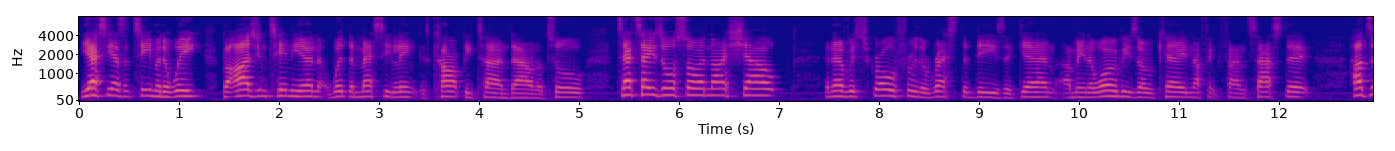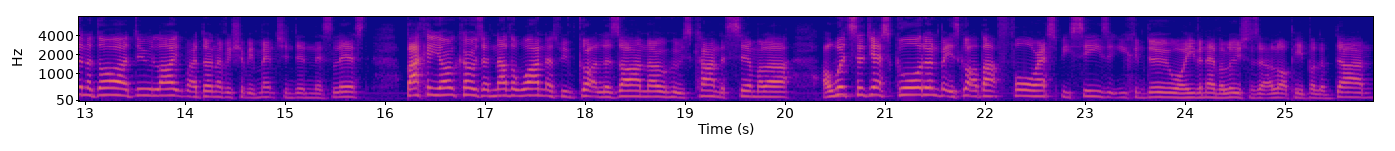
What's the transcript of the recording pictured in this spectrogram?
Yes, he has a team of the week, but Argentinian with the Messi link can't be turned down at all. Tete's also a nice shout. And then we scroll through the rest of these again. I mean, Iwobi's okay, nothing fantastic. Hudson Odoi I do like, but I don't know if he should be mentioned in this list. Bakayoko's another one, as we've got Lozano, who's kind of similar. I would suggest Gordon, but he's got about four SBCs that you can do, or even evolutions that a lot of people have done.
